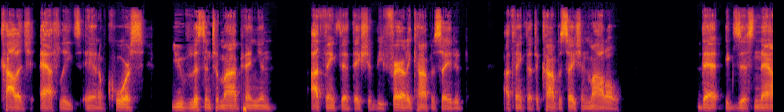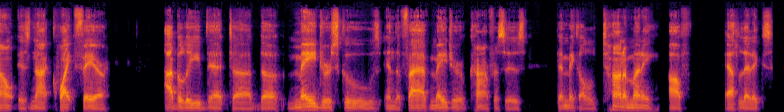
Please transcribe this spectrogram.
college athletes, and of course You've listened to my opinion. I think that they should be fairly compensated. I think that the compensation model that exists now is not quite fair. I believe that uh, the major schools in the five major conferences that make a ton of money off athletics,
